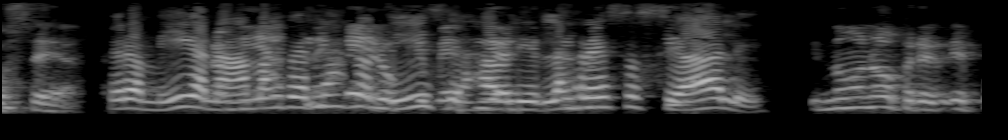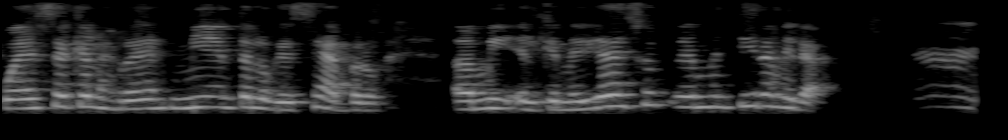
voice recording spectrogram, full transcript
O sea, Pero amiga, nada más ver las me noticias, abrir las redes sociales. no, no, pero eh, puede ser que las redes mienten, lo que sea, pero a mí, el que me diga eso es mentira, mira, mm,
